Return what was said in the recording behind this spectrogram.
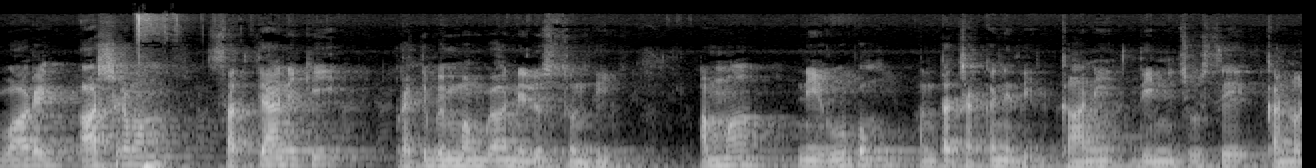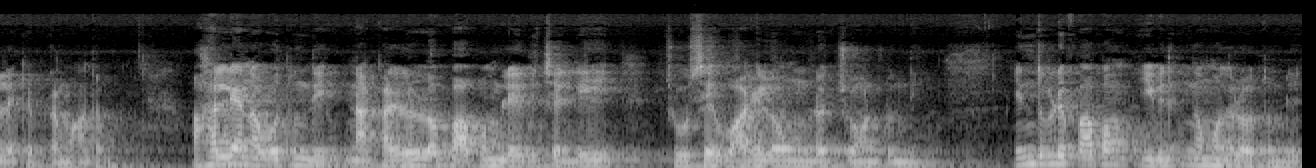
వారి ఆశ్రమం సత్యానికి ప్రతిబింబంగా నిలుస్తుంది. అమ్మ నీ రూపం అంత చక్కనిది కానీ దీన్ని చూస్తే కన్నులకి ప్రమాదం. అహల్య నవ్వుతుంది. నా కళ్ళల్లో పాపం లేదు చెల్లి చూసే వారిలో ఉండొచ్చు అంటుంది. ఇంద్రుడి పాపం ఈ విధంగా మొదలవుతుంది.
